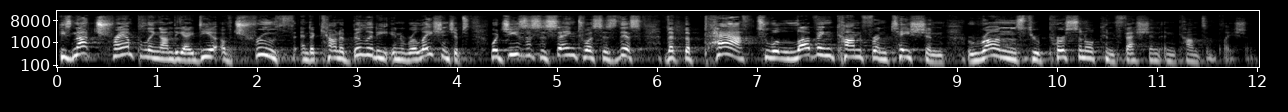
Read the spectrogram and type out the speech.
He's not trampling on the idea of truth and accountability in relationships. What Jesus is saying to us is this, that the path to a loving confrontation runs through personal confession and contemplation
